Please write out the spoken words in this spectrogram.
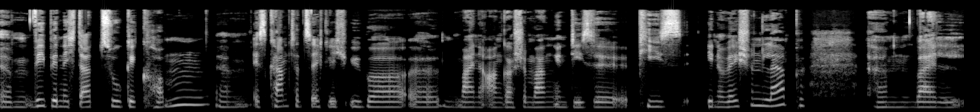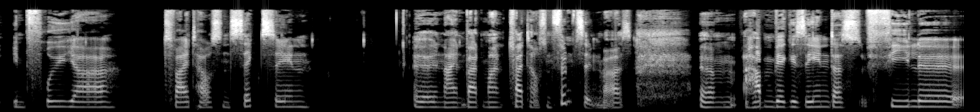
Ähm, wie bin ich dazu gekommen? Ähm, es kam tatsächlich über äh, meine Engagement in diese Peace Innovation Lab, ähm, weil im Frühjahr 2016 äh, nein, warte mal, 2015 war es, ähm, haben wir gesehen, dass viele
